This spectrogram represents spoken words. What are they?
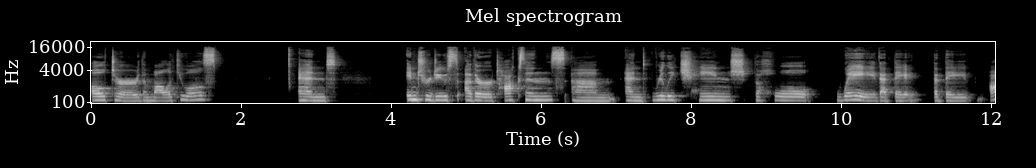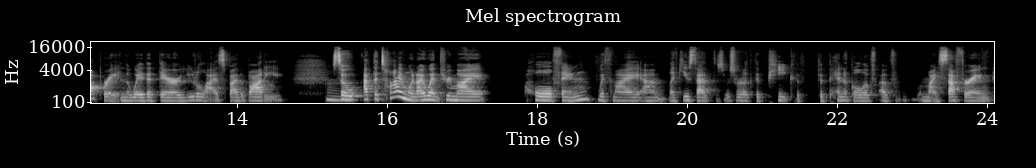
alter the molecules and introduce other toxins um, and really change the whole way that they that they operate and the way that they're utilized by the body. Mm. So at the time when I went through my whole thing with my um, like you said this was sort of like the peak the, the pinnacle of, of my suffering.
